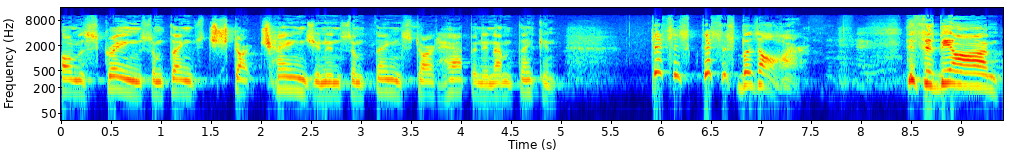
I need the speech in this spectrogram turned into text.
on the screen some things start changing and some things start happening. I'm thinking, this is, this is bizarre. This is beyond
